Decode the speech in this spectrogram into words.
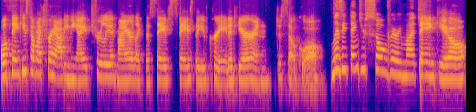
Well, thank you so much for having me. I truly admire like the safe space that you've created here and just so cool. Lizzie, thank you so very much. Thank you.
